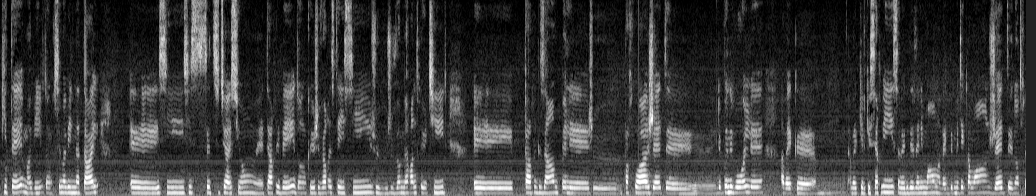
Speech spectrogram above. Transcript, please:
quitter ma ville. Donc, c'est ma ville natale. Et si, cette situation est arrivée, donc je veux rester ici, je veux me rendre utile. Et par exemple, je, parfois j'aide les bénévoles avec, avec quelques services, avec des aliments, avec des médicaments. J'aide notre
